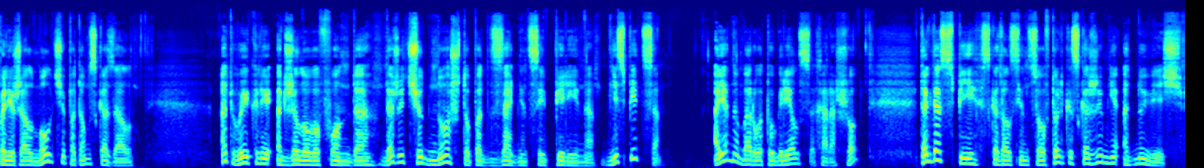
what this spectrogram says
полежал молча, потом сказал — Отвыкли от жилого фонда. Даже чудно, что под задницей перина. Не спится? А я, наоборот, угрелся. Хорошо. Тогда спи, — сказал Сенцов. Только скажи мне одну вещь.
